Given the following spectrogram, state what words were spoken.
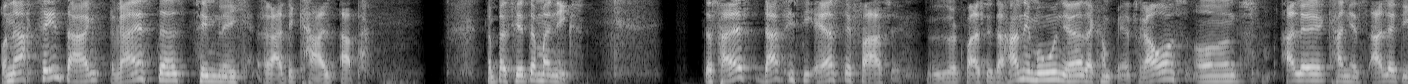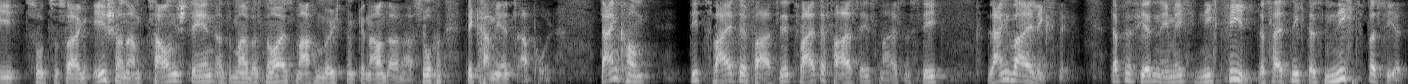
und nach zehn Tagen reißt das ziemlich radikal ab. Dann passiert einmal nichts. Das heißt, das ist die erste Phase. Das ist so quasi der Honeymoon, ja, da kommt man jetzt raus und alle, kann jetzt alle, die sozusagen eh schon am Zaun stehen und mal was Neues machen möchten und genau danach suchen, die kann man jetzt abholen. Dann kommt die zweite Phase. Die zweite Phase ist meistens die langweiligste. Da passiert nämlich nicht viel. Das heißt nicht, dass nichts passiert.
